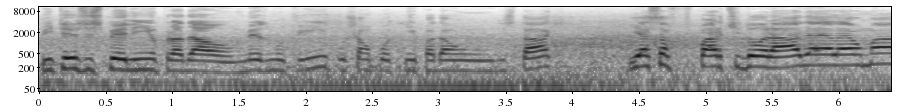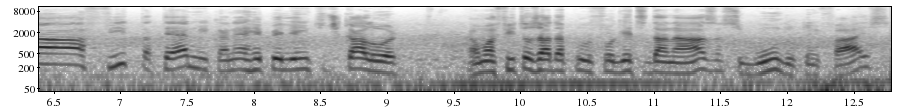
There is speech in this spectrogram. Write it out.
Pintei os espelhinhos para dar o mesmo clean, puxar um pouquinho para dar um destaque. E essa parte dourada, ela é uma fita térmica, né, repelente de calor. É uma fita usada por foguetes da NASA, segundo quem faz,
